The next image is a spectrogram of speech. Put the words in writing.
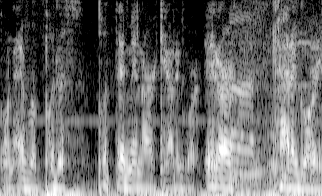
don't ever put us put them in our category in our category.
